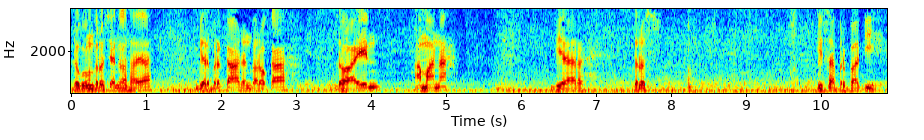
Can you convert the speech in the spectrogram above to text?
Dukung terus channel saya biar berkah dan barokah. Doain amanah biar terus bisa berbagi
